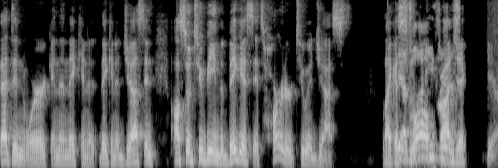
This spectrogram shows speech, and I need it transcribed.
that didn't work, and then they can they can adjust. And also, to being the biggest, it's harder to adjust. Like a yeah, small a project. To, yeah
